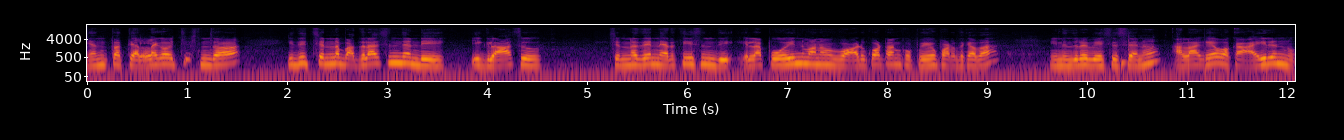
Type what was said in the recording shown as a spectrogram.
ఎంత తెల్లగా వచ్చేసిందో. ఇది చిన్న బదలాసిందండి ఈ గ్లాసు. చిన్నదే నెర తీసింది ఇలా పోయింది మనం వాడుకోవటానికి ఉపయోగపడదు కదా. నేను ఇందులో వేసేసాను. అలాగే ఒక ఐరన్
